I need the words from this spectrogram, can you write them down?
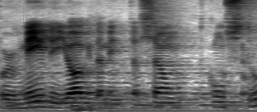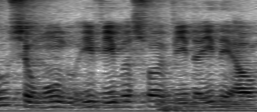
por meio do yoga e da meditação, construa o seu mundo e viva a sua vida ideal.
